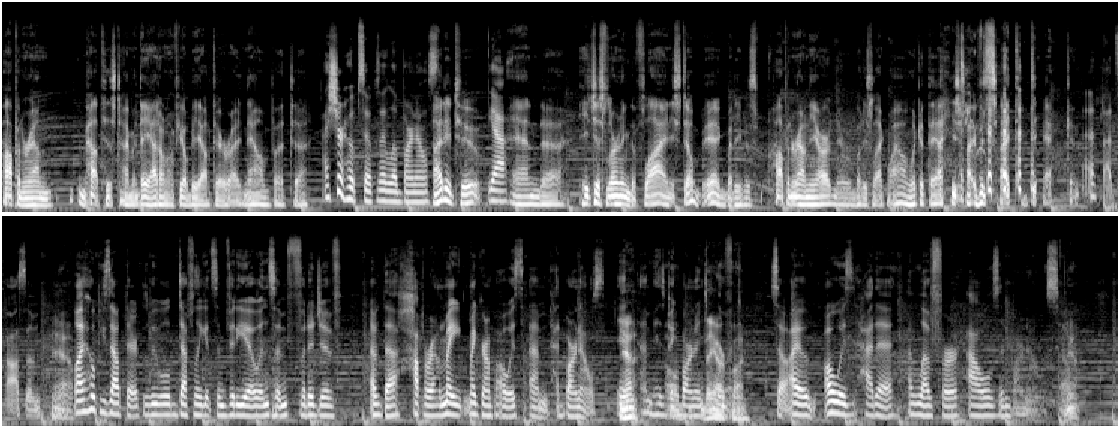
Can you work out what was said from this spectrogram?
hopping around about this time of day. I don't know if he'll be out there right now, but uh, I sure hope so because I love barn owls. I do too. yeah. And uh, he's just learning to fly, and he's still big, but he was hopping around the yard, and everybody's like, "Wow, look at that! He's right beside the deck." And That's awesome. yeah, Well, I hope he's out there because we will definitely get some video and some footage of of the hop around. My my grandpa always um, had barn owls in Yeah. um, his big Oh, barn in they are fun. So I always had a, a love for owls and barn owls. So Yeah.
